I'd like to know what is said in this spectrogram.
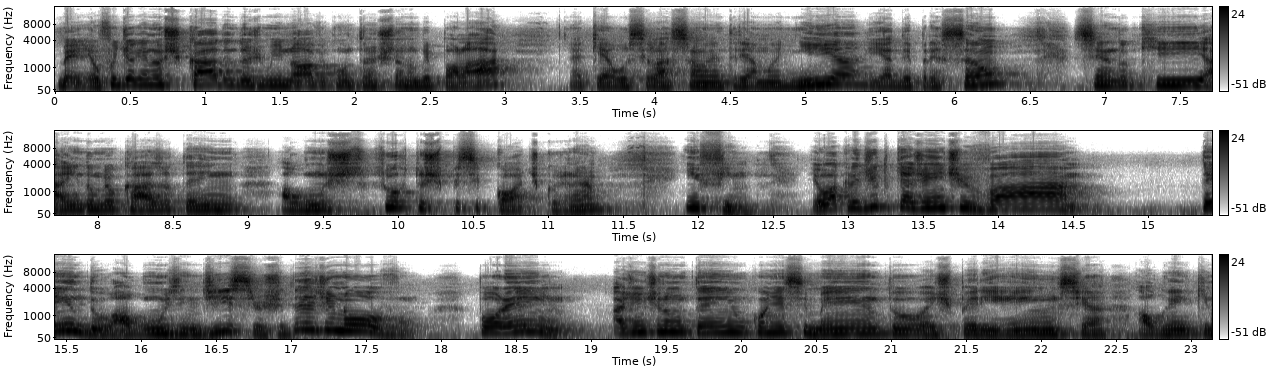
Bem, eu fui diagnosticado em 2009 com transtorno bipolar é, que é a oscilação entre a mania e a depressão, sendo que ainda o meu caso tem alguns surtos psicóticos, né? Enfim, eu acredito que a gente vá tendo alguns indícios desde novo, porém a gente não tem o conhecimento, a experiência, alguém que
